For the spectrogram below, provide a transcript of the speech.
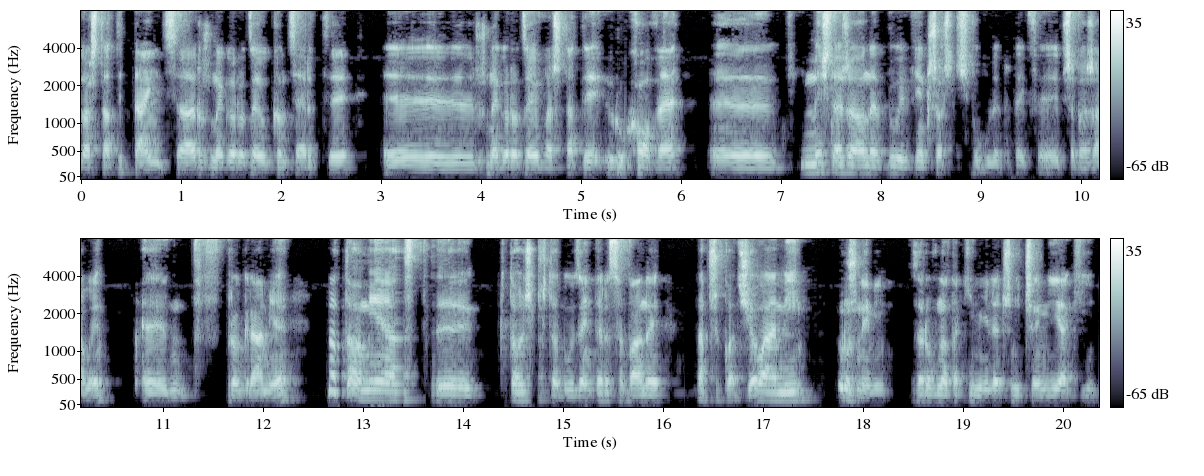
warsztaty tańca, różnego rodzaju koncerty, różnego rodzaju warsztaty ruchowe, Myślę, że one były w większości w ogóle tutaj przeważały w programie. Natomiast y, ktoś, kto był zainteresowany na przykład ziołami różnymi, zarówno takimi leczniczymi, jak i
